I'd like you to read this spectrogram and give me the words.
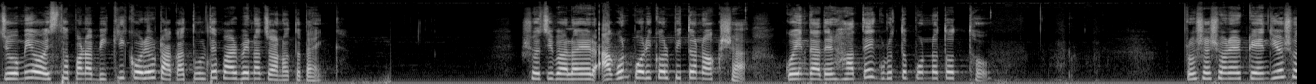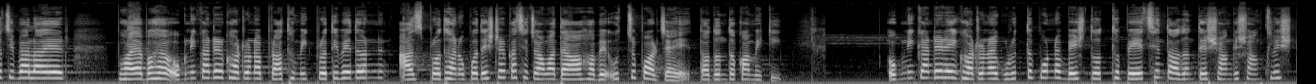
জমি ও স্থাপনা বিক্রি করেও টাকা তুলতে পারবে না জনতা ব্যাংক। সচিবালয়ের আগুন পরিকল্পিত নকশা, গোয়েন্দাদের হাতে গুরুত্বপূর্ণ তথ্য। প্রশাসনের কেন্দ্রীয় সচিবালয়ের ভয়াবহ অগ্নিকাণ্ডের ঘটনা প্রাথমিক প্রতিবেদন আজ প্রধান উপদেষ্টার কাছে জমা দেওয়া হবে উচ্চ পর্যায়ে, তদন্ত কমিটি। অগ্নিকাণ্ডের এই ঘটনার গুরুত্বপূর্ণ বেশ তথ্য পেয়েছেন তদন্তের সঙ্গে সংশ্লিষ্ট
